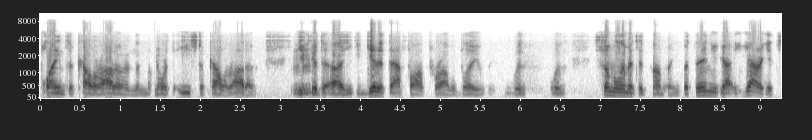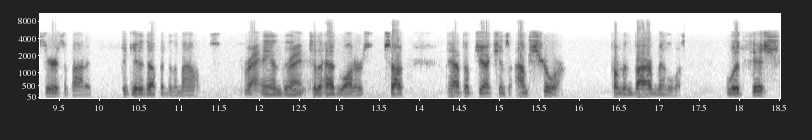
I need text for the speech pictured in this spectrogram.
plains of Colorado and the northeast of Colorado. Mm-hmm. You could uh, you could get it that far probably with with some limited pumping, but then you got you got to get serious about it to get it up into the mountains, right? And then right. to the headwaters. So, have objections, I'm sure, from environmentalists. Would fish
